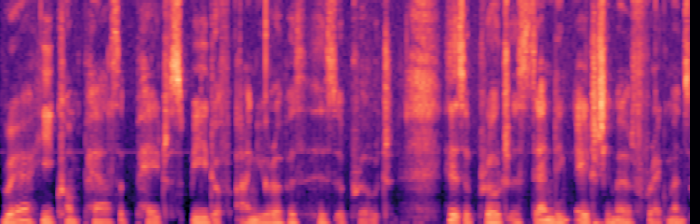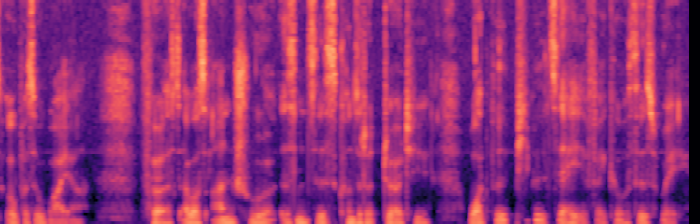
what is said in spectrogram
where he compares the page speed of Angular with his approach. His approach is sending HTML fragments over the wire. First I was unsure, isn't this considered dirty? What will people say if I go this way?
